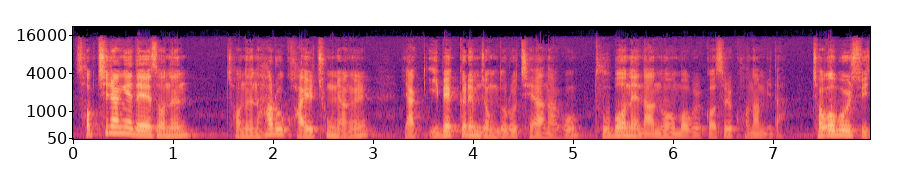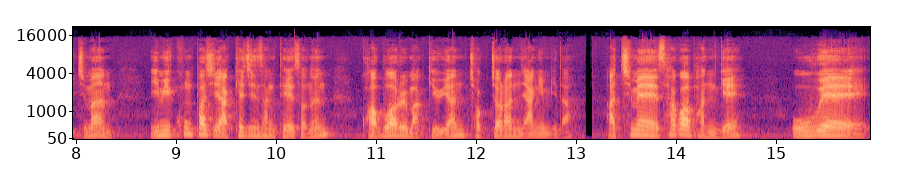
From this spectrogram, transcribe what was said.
섭취량에 대해서는 저는 하루 과일 총량을 약 200g 정도로 제한하고 두 번에 나누어 먹을 것을 권합니다. 적어 보일 수 있지만 이미 콩팥이 약해진 상태에서는 과부하를 막기 위한 적절한 양입니다. 아침에 사과 반 개, 오후에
